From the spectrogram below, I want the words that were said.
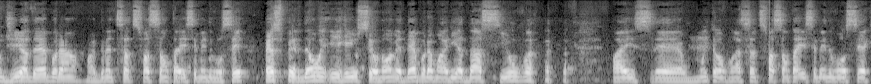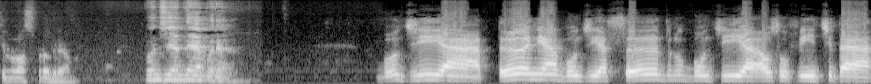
Bom dia, Débora. Uma grande satisfação estar recebendo você. Peço perdão, errei o seu nome, é Débora Maria da Silva, mas é muito uma satisfação estar recebendo você aqui no nosso programa. Bom dia, Débora. Bom dia, Tânia. Bom dia, Sandro. Bom dia aos ouvintes da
